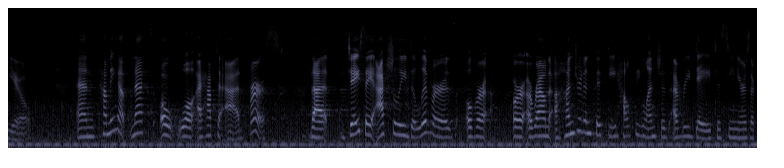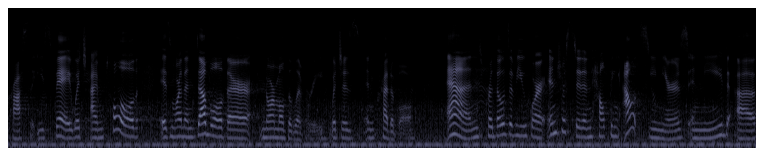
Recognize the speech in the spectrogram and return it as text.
you. And coming up next, oh, well, I have to add first that J-Sei actually delivers over or around 150 healthy lunches every day to seniors across the East Bay, which I'm told is more than double their normal delivery, which is incredible. And for those of you who are interested in helping out seniors in need uh,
